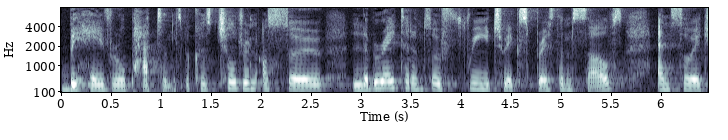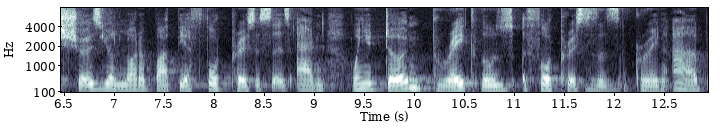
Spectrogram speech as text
behavioral patterns because children are so liberated and so free to express themselves. And so it shows you a lot about their thought processes. And when you don't break those thought processes growing up,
